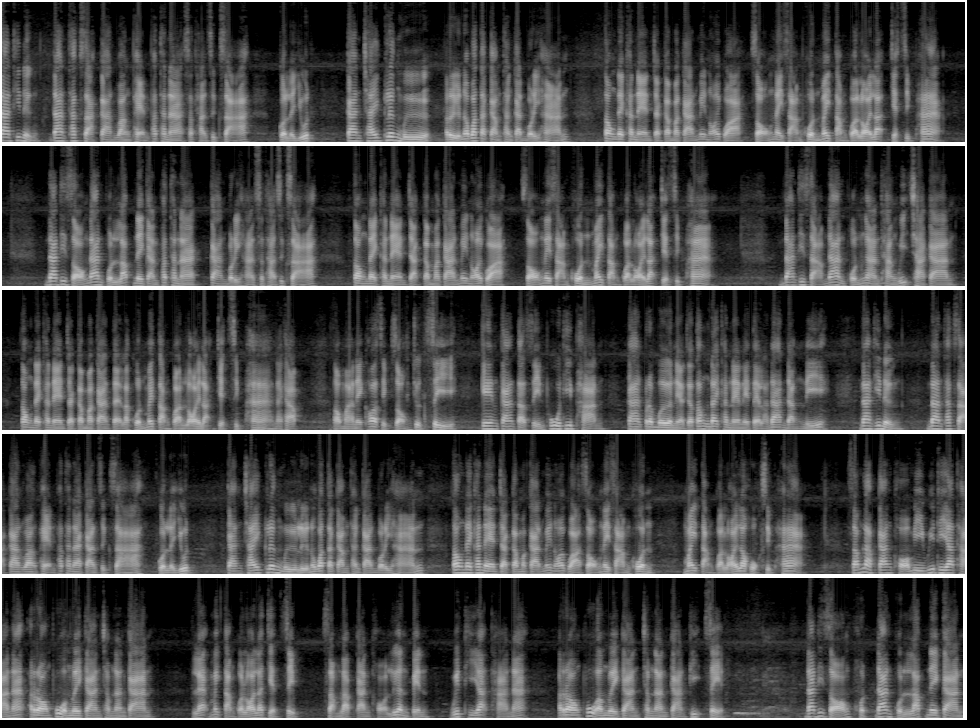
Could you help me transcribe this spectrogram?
ด้านที่ 1 ด้านทักษะการวางแผนพัฒนาสถานศึกษา กลยุทธ์ การใช้เครื่องมือหรือนวัตกรรมทางการบริหาร ต้องได้คะแนนจากกรรมการไม่น้อยกว่า 2 ใน 3 คนไม่ต่ำกว่าร้อยละ 75 ด้านที่ 2 ด้านผลลัพธ์ในการพัฒนาการบริหารสถานศึกษา ต้องได้คะแนนจากกรรมการไม่น้อยกว่า 2 ใน 3 คนไม่ต่ำกว่าร้อยละ 75 ด้านที่ 3 ด้านผลงานทางวิชาการ ต้องได้คะแนนจากกรรมการแต่ละคนไม่ต่ำกว่าร้อยละ 75 นะครับ ต่อมาในข้อ 12.4 เกณฑ์การตัดสินผู้ที่ผ่าน การประเมินเนี่ยจะต้องได้คะแนนในแต่ละด้านดังนี้ ด้านที่ 1 ด้านทักษะการวางแผนพัฒนาการศึกษา กลยุทธ์ การใช้เครื่องมือหรือนวัตกรรมทางการบริหาร ต้องได้คะแนนจากกรรมการไม่น้อยกว่า 2 ใน 3 คน ไม่ต่ำกว่าร้อยละ65สำหรับการขอมีวิทยาฐานะรองผู้อำนวยการชำนาญการ และไม่ต่ำกว่าร้อยละ70 สำหรับการขอเลื่อนเป็นวิทยาฐานะ รองผู้อำนวยการชำนาญการพิเศษ ด้านที่2ผลด้านผลลัพธ์ในการ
